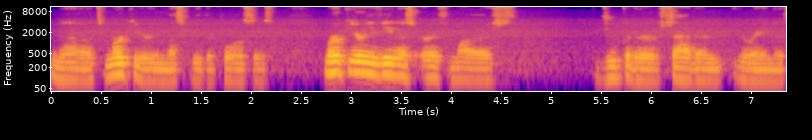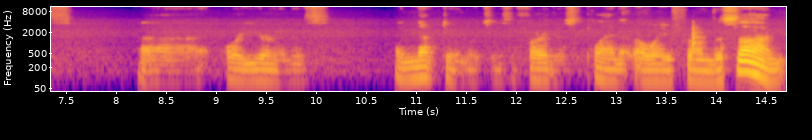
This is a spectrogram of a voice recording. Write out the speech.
No, it's Mercury must be the closest. Mercury, Venus, Earth, Mars, Jupiter, Saturn, Uranus, uh, or Uranus, and Neptune, which is the farthest planet away from the Sun.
